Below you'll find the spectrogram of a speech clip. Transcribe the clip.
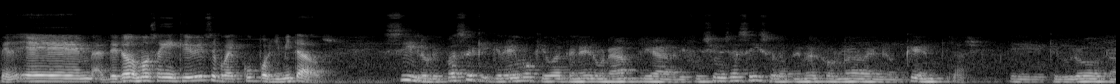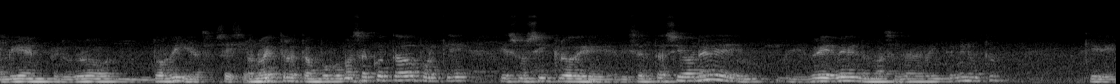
Bien, eh, de todos modos hay que inscribirse porque hay cupos limitados. Sí, lo que pasa es que creemos que va a tener una amplia difusión. Ya se hizo la primera jornada en Neuquén, eh, que duró también, pero duró dos días. Sí, sí. Lo nuestro está un poco más acotado porque es un ciclo de disertaciones eh, breve, no más allá de 20 minutos, que,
